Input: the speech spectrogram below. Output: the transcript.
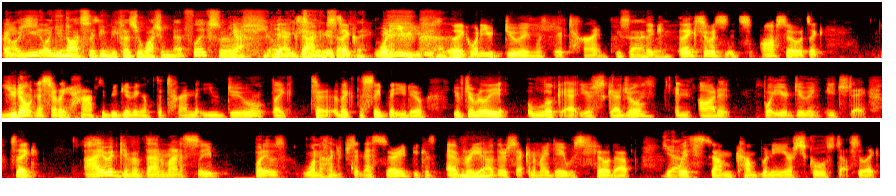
Are, just you are you not sleeping because you're watching Netflix or Yeah, yeah, exactly. It's like what are you using? Like what are you doing with your time? exactly. like like so it's it's also it's like you don't necessarily have to be giving up the time that you do like to like the sleep that you do you have to really look at your schedule and audit what you're doing each day. So like i would give up that amount of sleep but it was 100% necessary because every Mhm. other second of my day was filled up yeah. with some company or school stuff. So like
